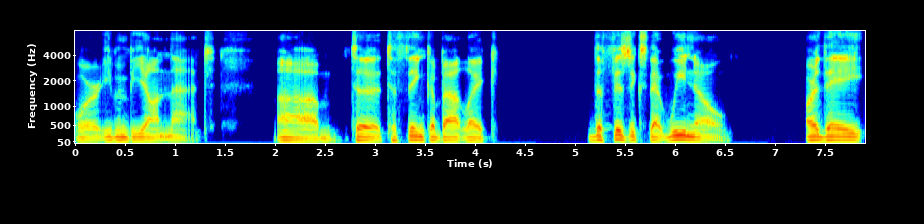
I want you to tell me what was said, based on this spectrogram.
or even beyond that. Um, to to think about like the physics that we know, are they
